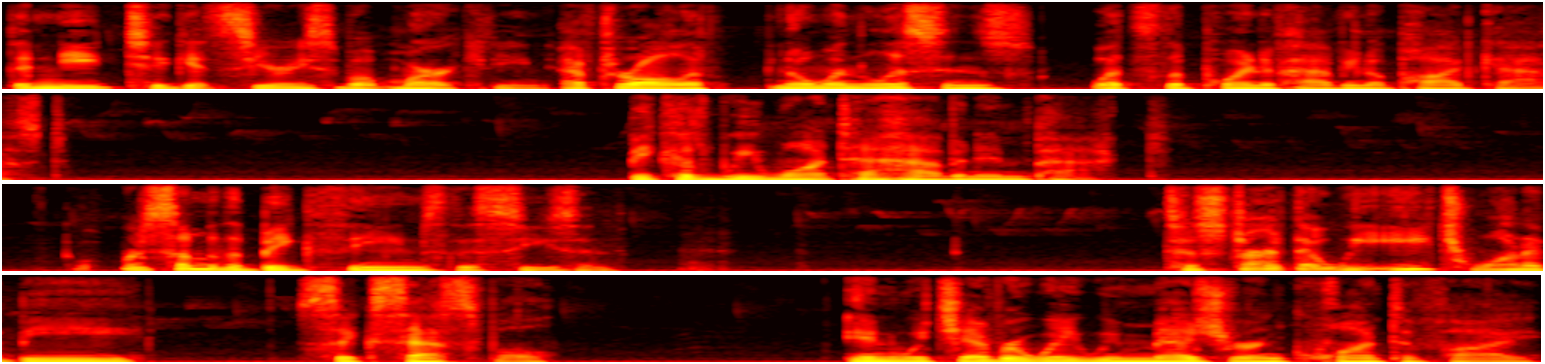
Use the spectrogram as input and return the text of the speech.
the need to get serious about marketing. After all, if no one listens, what's the point of having a podcast? Because we want to have an impact. What were some of the big themes this season? To start, that we each want to be successful in whichever way we measure and quantify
